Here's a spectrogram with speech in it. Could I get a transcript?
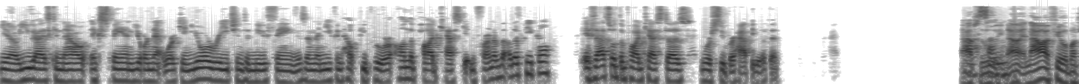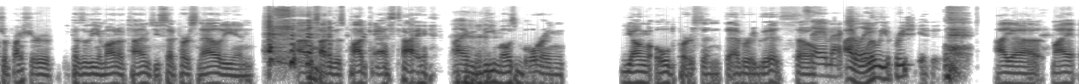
you know you guys can now expand your network and your reach into new things and then you can help people who are on the podcast get in front of the other people. If that's what the podcast does we're super happy with it. absolutely awesome. now now i feel a bunch of pressure because of the amount of times you said personality and outside of this podcast, I I'm the most boring young old person to ever exist. So Same, actually. I really appreciate it. I uh my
